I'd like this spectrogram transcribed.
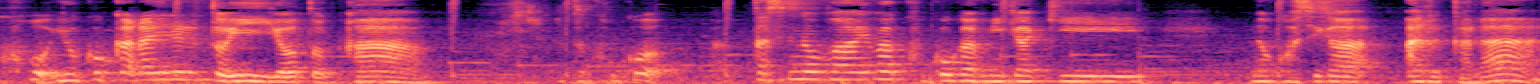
こう横から入れるといいよとかあとここ私の場合はここが磨き残しがあるから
